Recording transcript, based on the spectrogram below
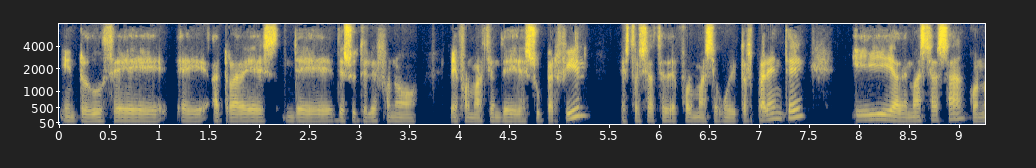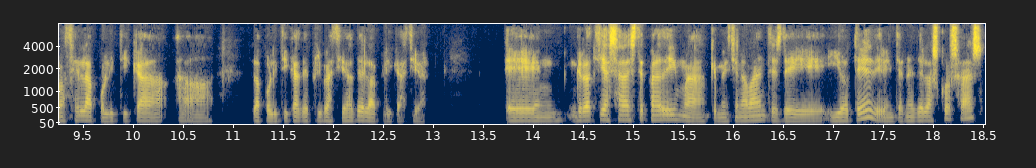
introduce eh, a través de, su teléfono la información de su perfil, esto se hace de forma segura y transparente y además Sasa conoce la política, la política de privacidad de la aplicación. Gracias a este paradigma que mencionaba antes de IoT, de Internet de las Cosas,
